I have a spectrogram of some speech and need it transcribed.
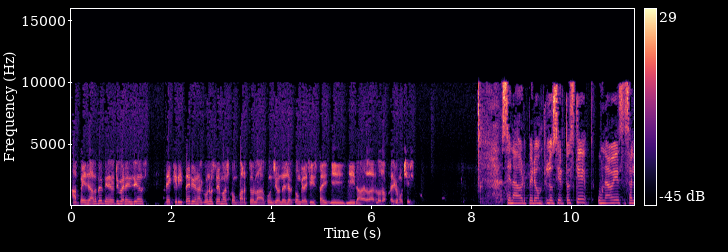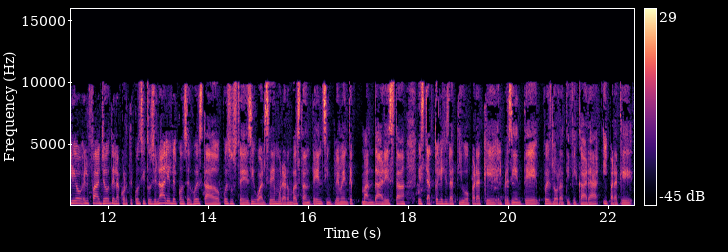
a pesar de tener diferencias de criterio en algunos temas, comparto la función de ser congresista y, la verdad los aprecio muchísimo. Senador, pero lo cierto es que una vez salió el fallo de la Corte Constitucional y el del Consejo de Estado, pues ustedes igual se demoraron bastante en simplemente mandar esta, este acto legislativo para que el presidente pues lo ratificara y para que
